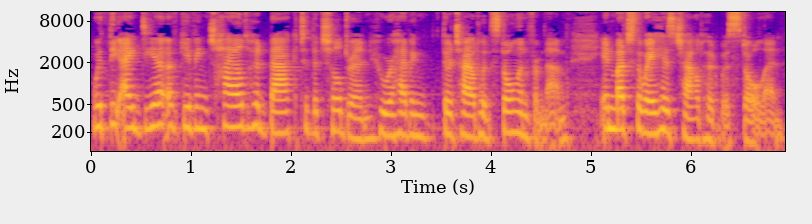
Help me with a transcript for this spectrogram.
with the idea of giving childhood back to the children who were having their childhood stolen from them, in much the way his childhood was stolen.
